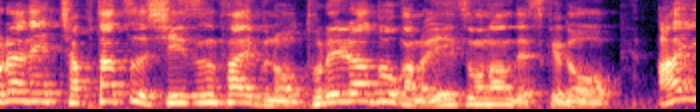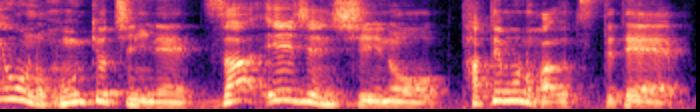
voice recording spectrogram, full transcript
これはね、チャプター2シーズン5のトレーラー動画の映像なんですけど、IO の本拠地にね、ザ・エージェンシーの建物が映ってて、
